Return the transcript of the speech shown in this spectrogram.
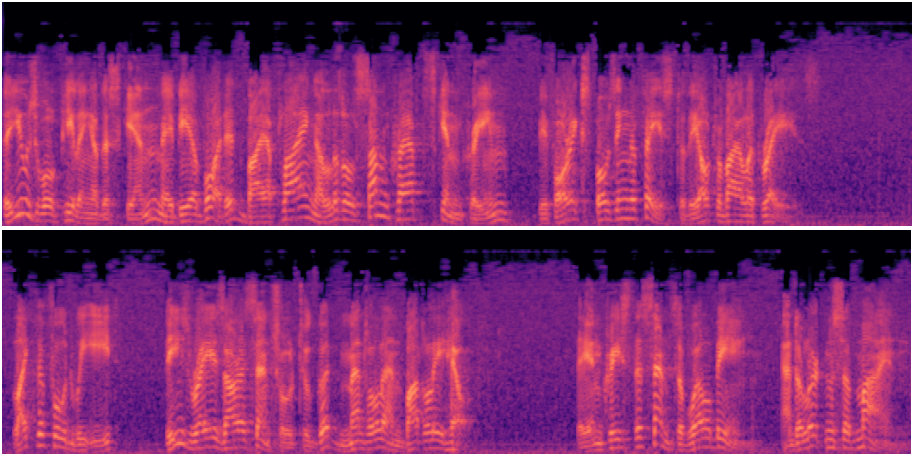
The usual peeling of the skin may be avoided by applying a little Suncraft skin cream before exposing the face to the ultraviolet rays. Like the food we eat, these rays are essential to good mental and bodily health. They increase the sense of well-being and alertness of mind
